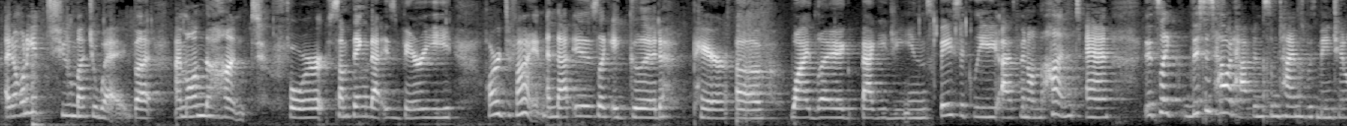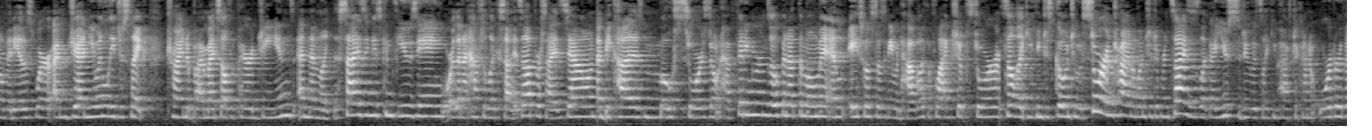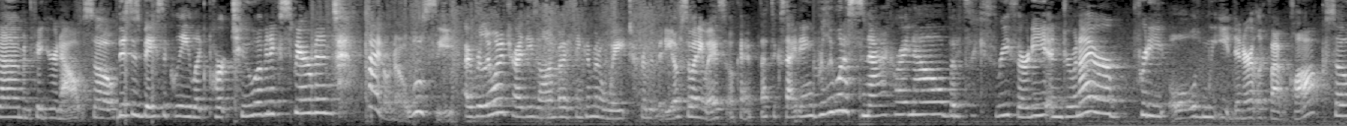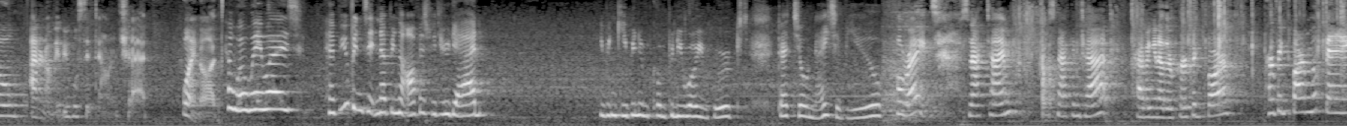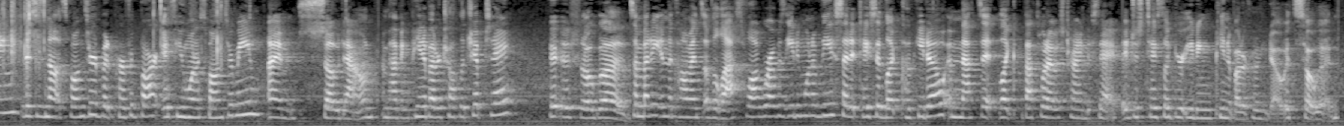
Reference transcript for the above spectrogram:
I don't want to give too much away, but I'm on the hunt for something that is very hard to find. And that is like a good pair of wide leg baggy jeans. Basically, I've been on the hunt and it's like, this is how it happens sometimes with main channel videos where I'm genuinely just like trying to buy myself a pair of jeans and then like the sizing is confusing or then I have to like size up or size down. And because most stores don't have fitting rooms open at the moment and ASOS doesn't even have like a flagship store, it's not like you can just go into a store and try on a bunch of different sizes like I used to do. It's like you have to kind of order them and figure it out. So this is basically like part two of an experiment. I don't know, we'll see. I really want to try these on, but I think I'm gonna wait for the video. So anyways, okay, that's exciting. I really want a snack right now, but it's like 3.30 and Drew and I are pretty old and we eat dinner at like five o'clock. So I don't know, maybe we'll sit down and chat. Why not? Hello, Waywaz. Have you been sitting up in the office with your dad? You've been keeping him company while he works. That's so nice of you. All right, snack time, snack and chat. Having another perfect bar. Perfect Bar mukbang. This is not sponsored, but Perfect Bar, if you want to sponsor me, I'm so down. I'm having peanut butter chocolate chip today. It is so good. Somebody in the comments of the last vlog where I was eating one of these said it tasted like cookie dough and that's it. Like, that's what I was trying to say. It just tastes like you're eating peanut butter cookie dough. It's so good.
